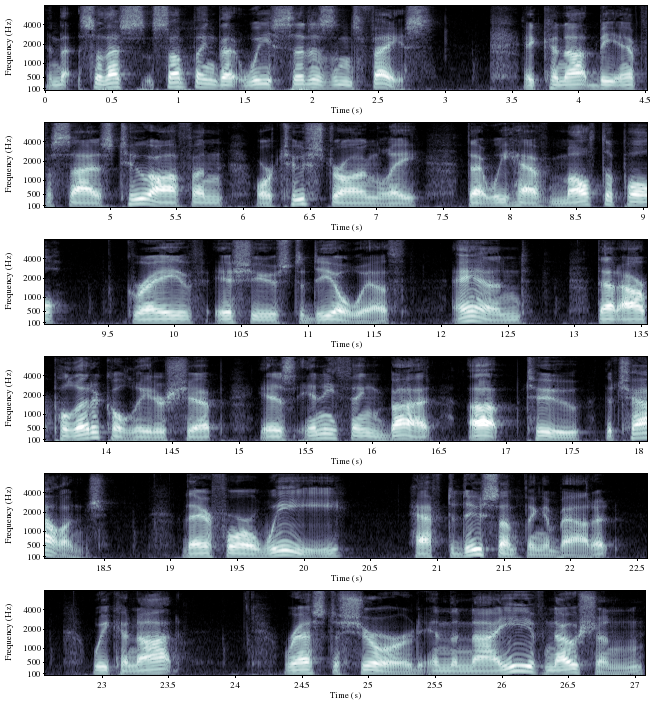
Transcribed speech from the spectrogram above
and that, so that's something that we citizens face. It cannot be emphasized too often or too strongly that we have multiple grave issues to deal with, and that our political leadership is anything but up to the challenge. Therefore, we have to do something about it. We cannot rest assured in the naive notion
